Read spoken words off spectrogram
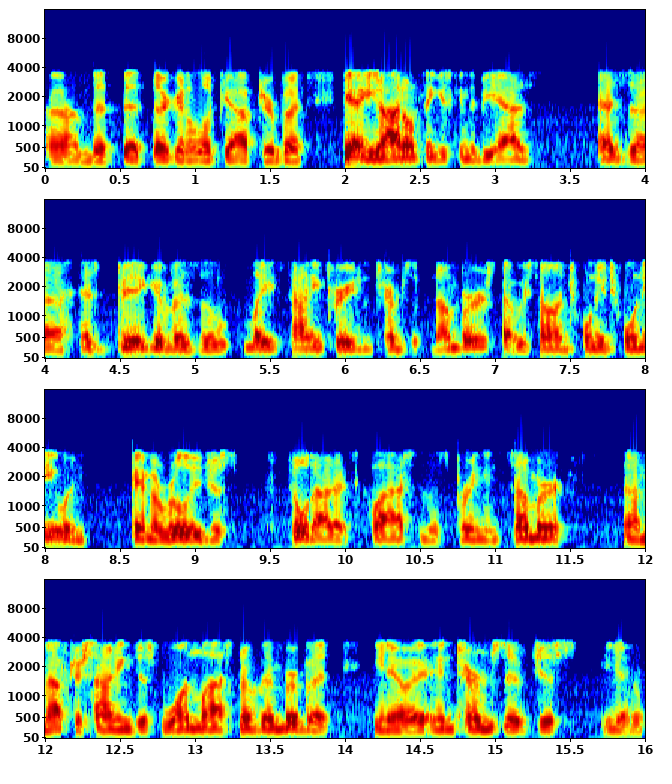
um, that that they're going to look after. But yeah, you know I don't think it's going to be as as uh, as big of as a late signing period in terms of numbers that we saw in 2020 when Bama really just filled out its class in the spring and summer um, after signing just one last November. But you know, in terms of just you know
